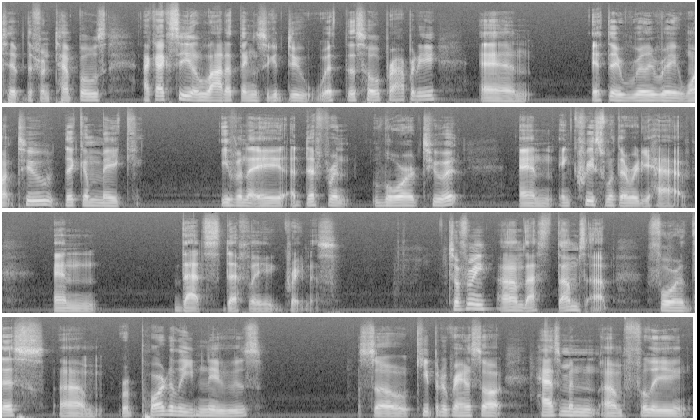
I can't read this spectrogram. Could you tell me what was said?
different temples. I can see a lot of things you could do with this whole property, and if they really really want to, they can make even a, a different lore to it and increase what they already have, and that's definitely greatness. So for me, um, that's thumbs up for this um, reportedly news. So keep it a grain of salt. Hasn't been um, fully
